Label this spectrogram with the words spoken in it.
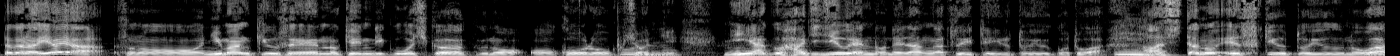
だからやや、その、29,000円の権利行使価格のコールオプションに280円の値段がついているということは、明日の S q というのは、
